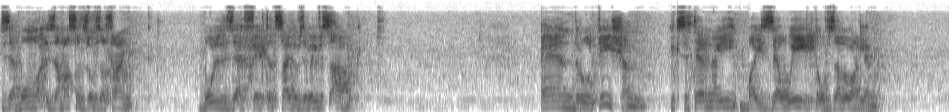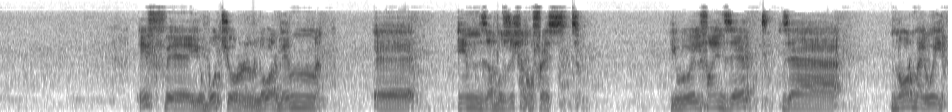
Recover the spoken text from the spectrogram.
the, bone, the muscles of the trunk pull the affected side of the pelvis upward. And rotation externally by the weight of the lower limb. If uh, you put your lower limb uh, in the position of rest, you will find that the normal weight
